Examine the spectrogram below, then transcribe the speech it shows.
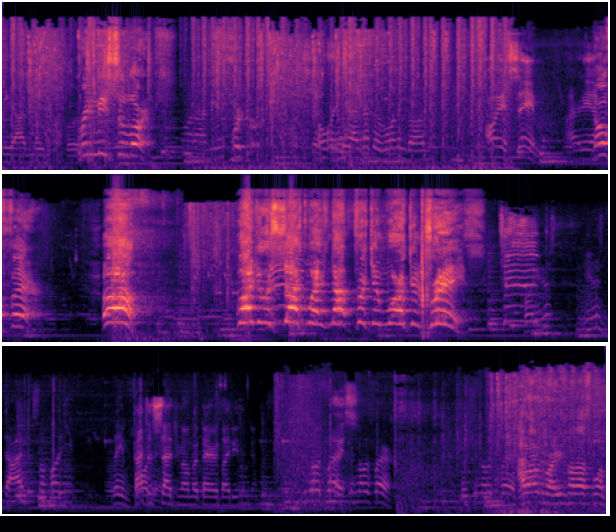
Me, I've made. Bring me Shalert. One? Quicker. Oh wait, here I got the running gun. Oh yeah, same. I already have. No that. fair. Oh! Why do the shockwaves not freaking work in trees? Well, you just you just died to somebody named That's a Foggy. sad moment there, ladies and gentlemen. Shoot another player. Nice. Shoot another player. Shoot another player. I don't have anymore. He's my last one.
